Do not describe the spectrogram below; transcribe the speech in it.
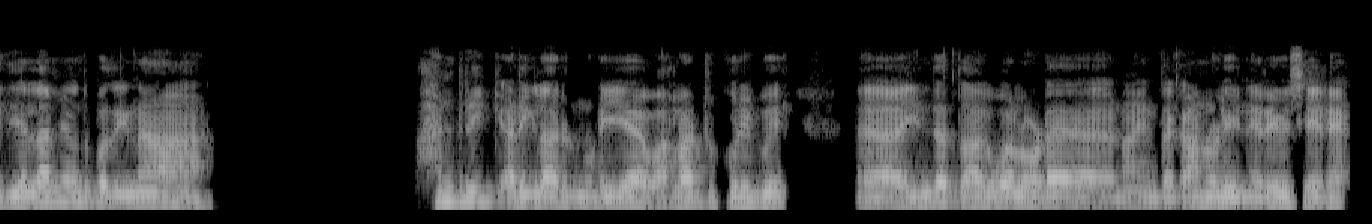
இது எல்லாமே வந்து பார்த்தீங்கன்னா, ஹன்ரிக் அடிகளாரினுடைய வரலாற்று குறிப்பு. இந்த தகவலோட நான் இந்த காணொலியை நிறைவு செய்கிறேன்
